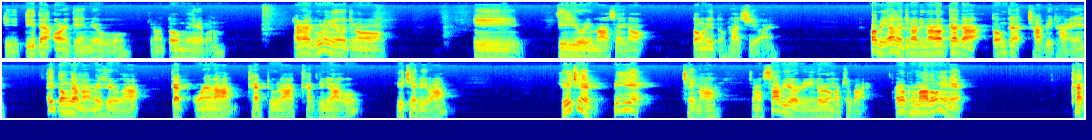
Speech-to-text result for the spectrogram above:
ဒီတီးသန့် Oracle မျိုးကိုကျွန်တော်သုံးခဲ့တယ်ပေါ့နော်ဒါပေမဲ့အခုလိုမျိုးကျွန်တော်ဒီဗီဒီယိုတွေမှာဆိုရင်တော့သုံးလေးသုံးထားရှိပါတယ်ဟုတ်ပြီအဲ့ဒါကျွန်တော်ဒီမှာတော့ကတ်က3ကတ်ချပေးထားတယ်အဲ့3ကတ်မှာမိတ်ဆွေတို့က cat 1လား cat 2လား cat 3လားကိုရွေးချယ်ပေးပါရွေးချယ်ပြီးတဲ့ချိန်မှာကျွန်တော်စပြီးတော့ reading လုပ်တော့မှာဖြစ်ပါတယ်အဲ့တော့ပထမဆုံးအနေနဲ့ cat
